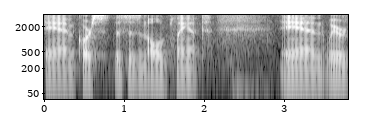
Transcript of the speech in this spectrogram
and of course this is an old plant, and we were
